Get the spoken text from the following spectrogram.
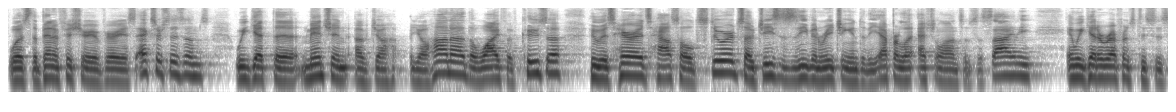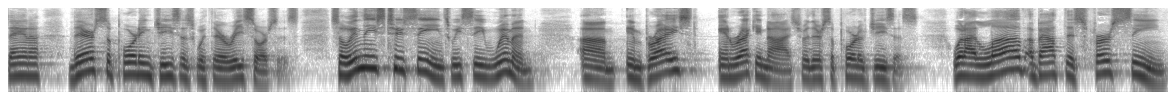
was the beneficiary of various exorcisms. We get the mention of Johanna, the wife of Chuza, who is Herod's household steward. So Jesus is even reaching into the upper echelons of society. And we get a reference to Susanna. They're supporting Jesus with their resources. So in these two scenes, we see women um, embraced and recognized for their support of Jesus. What I love about this first scene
